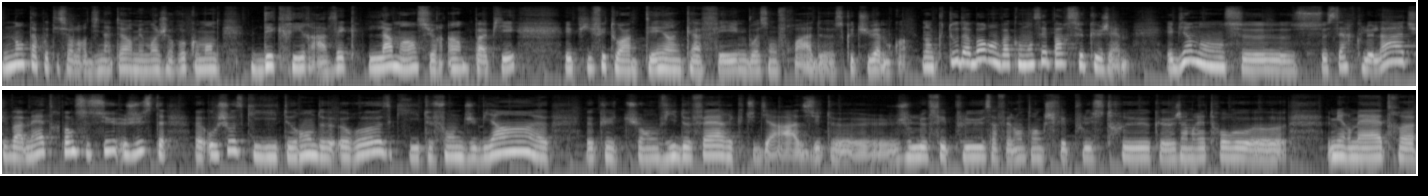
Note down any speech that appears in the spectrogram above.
non tapoter sur l'ordinateur, mais moi je recommande d'écrire avec la main sur un papier. Et puis fais-toi un thé, un café, une boisson froide, ce que tu aimes quoi. Donc tout d'abord, on va commencer par ce que j'aime. Et eh bien dans ce, cercle-là, tu vas mettre, pense juste euh, aux choses qui te rendent heureuse, qui te font du bien, euh, que tu as envie de faire et que tu dis ah zut, euh, je le fais plus, ça fait longtemps que je fais plus ce truc, j'aimerais trop m'y remettre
